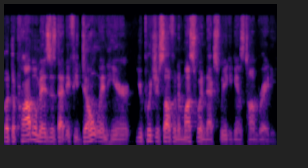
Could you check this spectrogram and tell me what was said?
But the problem is, is that if you don't win here, you put yourself in a must win next week against Tom Brady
